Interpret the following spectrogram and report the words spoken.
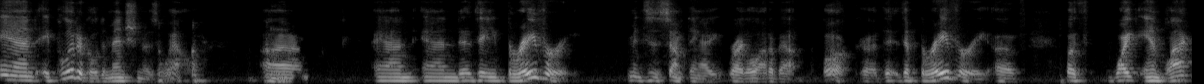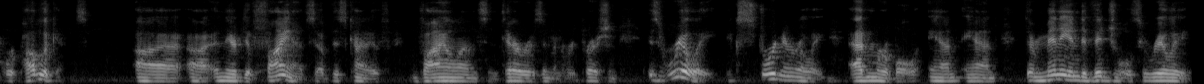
and a political dimension as well. Mhm. Um, and and the bravery. I mean, this is something I write a lot about in the book. Uh, the, the bravery of both white and black Republicans uh, uh, and their defiance of this kind of violence and terrorism and repression is really extraordinarily admirable. And and there are many individuals who really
